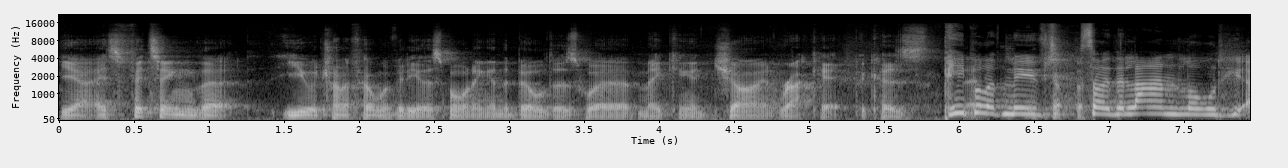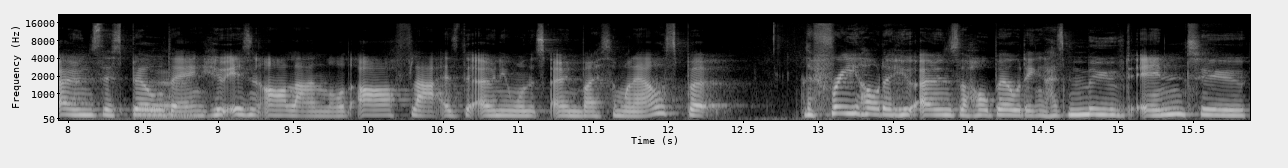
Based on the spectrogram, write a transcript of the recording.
Yeah, it's fitting that you were trying to film a video this morning and the builders were making a giant racket because People have moved. So the landlord who owns this building, who isn't our landlord, our flat is the only one that's owned by someone else. But the freeholder who owns the whole building has moved into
